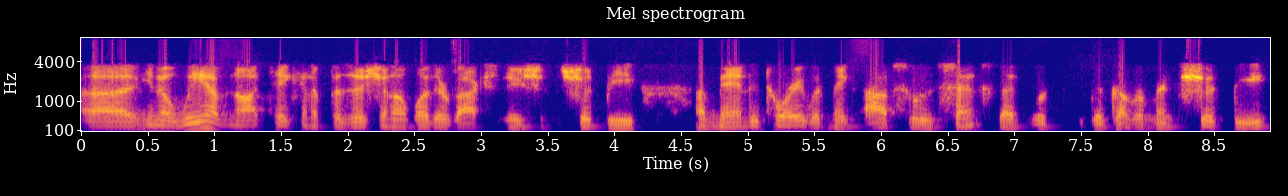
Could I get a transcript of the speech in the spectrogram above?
Uh, you know, we have not taken a position on whether vaccination should be a mandatory. It would make absolute sense that the government should be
